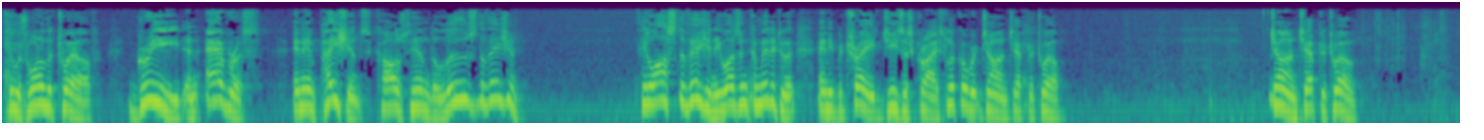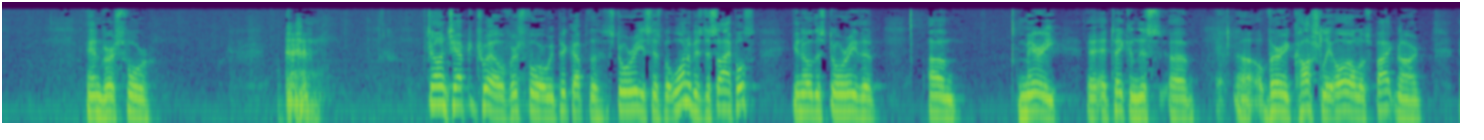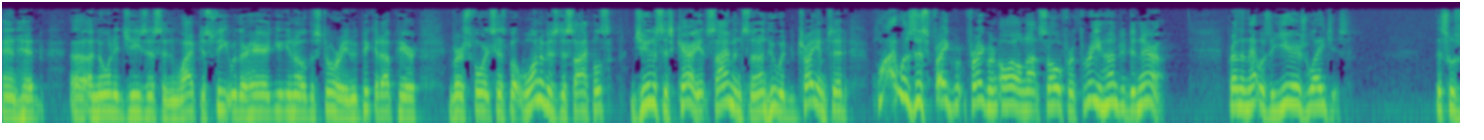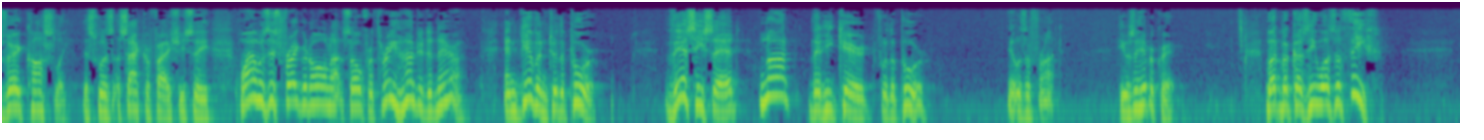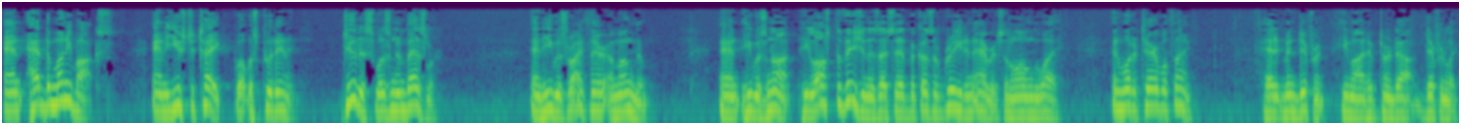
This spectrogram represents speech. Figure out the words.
who was one of the twelve, greed and avarice and impatience caused him to lose the vision. He lost the vision. He wasn't committed to it and he betrayed Jesus Christ. Look over at John chapter 12. John chapter 12 and verse 4. John chapter 12 verse 4, we pick up the story. He says, but one of his disciples, you know the story, the um, Mary uh, had taken this uh, uh, very costly oil of spikenard and had uh, anointed Jesus and wiped his feet with her hair. You, you, know the story. And we pick it up here, verse 4. It says, But one of his disciples, Judas Iscariot, Simon's son, who would betray him, said, Why was this fragrant oil not sold for 300 denarii? Brethren, that was a year's wages. This was very costly. This was a sacrifice, you see. Why was this fragrant oil not sold for 300 denarii and given to the poor? This, he said, not that he cared for the poor. It was a front. He was a hypocrite. But because he was a thief and had the money box and he used to take what was put in it. Judas was an embezzler and he was right there among them. And he was not. He lost the vision, as I said, because of greed and avarice and along the way. And what a terrible thing. Had it been different, he might have turned out differently.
